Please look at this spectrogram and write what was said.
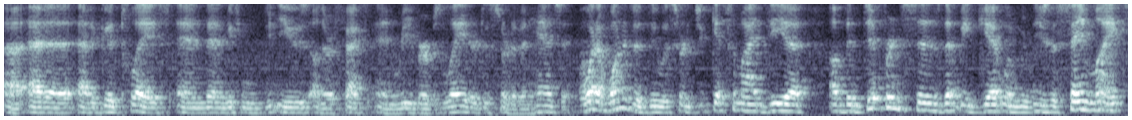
uh, at, a, at a good place and then we can use other effects and reverbs later to sort of enhance it. What I wanted to do was sort of get some idea of the differences that we get when we use the same mic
